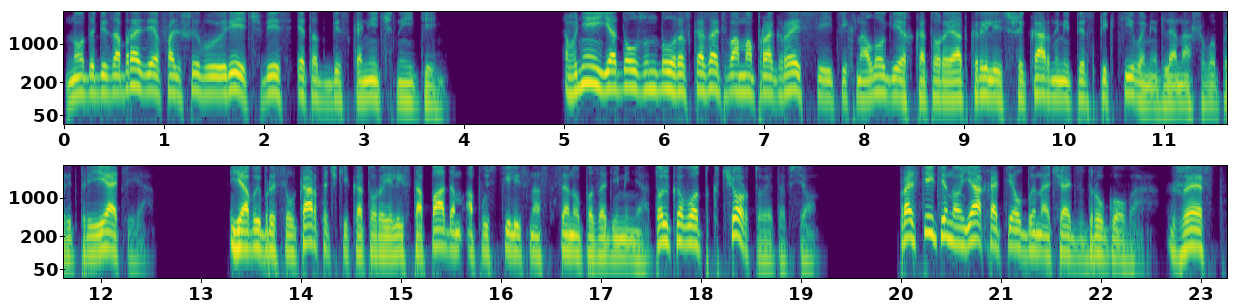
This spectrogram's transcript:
но до безобразия фальшивую речь весь этот бесконечный день. В ней я должен был рассказать вам о прогрессе и технологиях, которые открылись шикарными перспективами для нашего предприятия. Я выбросил карточки, которые листопадом опустились на сцену позади меня. Только вот к черту это все. Простите, но я хотел бы начать с другого. Жест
